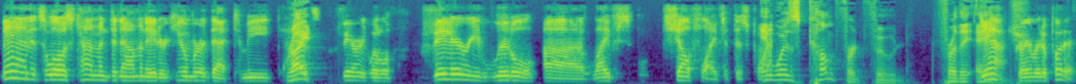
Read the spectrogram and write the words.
Man, it's lowest common denominator humor that to me has Right. very little, very little uh, life shelf life at this point. It was comfort food for the age. yeah, great way to put it.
